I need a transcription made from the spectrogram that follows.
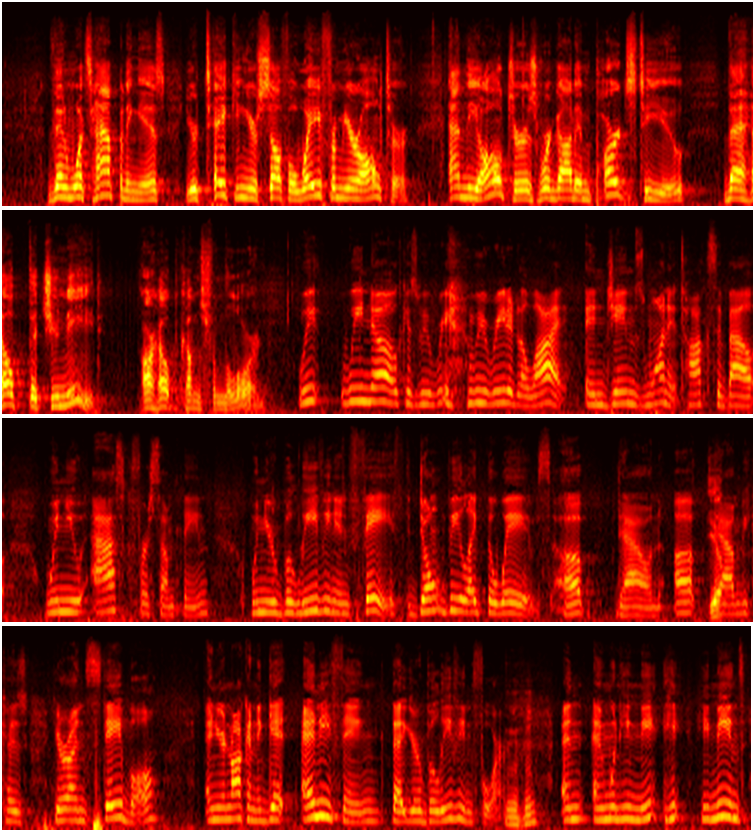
then what's happening is you're taking yourself away from your altar, and the altar is where God imparts to you the help that you need. Our help comes from the Lord. We we know because we re- we read it a lot in James one. It talks about when you ask for something, when you're believing in faith, don't be like the waves, up down, up yep. down, because you're unstable and you're not going to get anything that you're believing for. Mm-hmm. And and when he, me- he he means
